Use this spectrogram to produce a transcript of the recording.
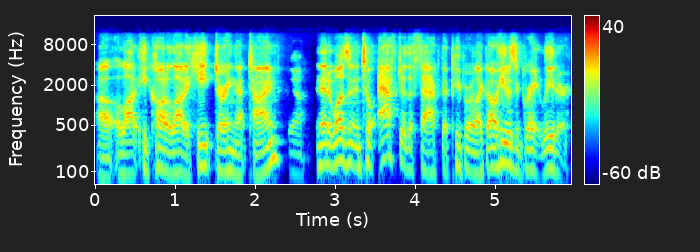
uh, a lot he caught a lot of heat during that time. Yeah. And then it wasn't until after the fact that people were like oh he was a great leader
